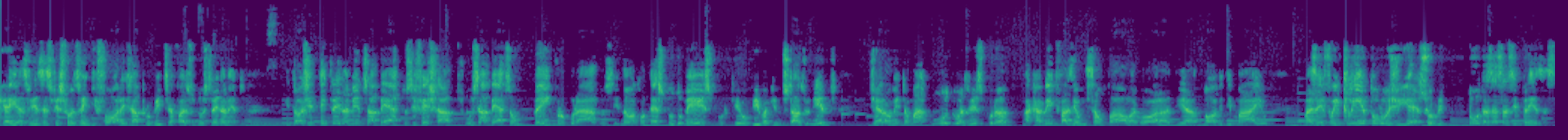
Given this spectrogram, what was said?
que aí às vezes as pessoas vêm de fora e já aproveitam e já fazem os dois treinamentos. Então a gente tem treinamentos abertos e fechados. Os abertos são bem procurados e não acontece todo mês, porque eu vivo aqui nos Estados Unidos. Geralmente eu marco uma ou duas vezes por ano. Acabei de fazer um em São Paulo, agora dia 9 de maio, mas aí foi clientologia, é sobre todas essas empresas.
